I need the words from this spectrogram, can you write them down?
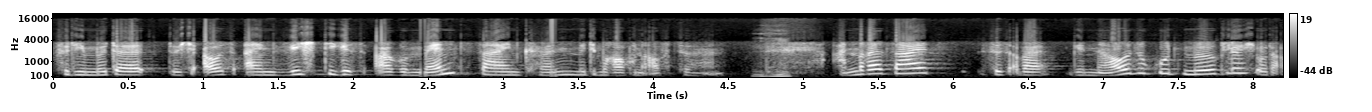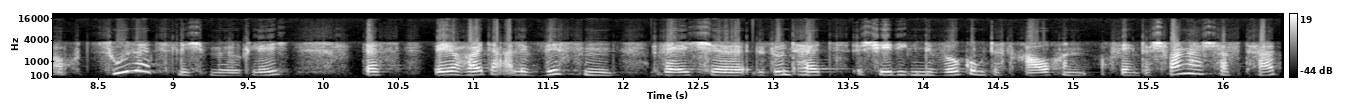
für die Mütter durchaus ein wichtiges Argument sein können, mit dem Rauchen aufzuhören. Mhm. Andererseits ist es aber genauso gut möglich oder auch zusätzlich möglich, dass wir ja heute alle wissen, welche gesundheitsschädigende Wirkung das Rauchen auch während der Schwangerschaft hat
